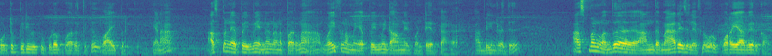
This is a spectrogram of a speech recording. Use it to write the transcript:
போட்டு பிரிவுக்கு கூட வரத்துக்கு வாய்ப்பு இருக்குது ஏன்னா ஹஸ்பண்ட் எப்பயுமே என்ன நினப்பாருன்னா ஒய்ஃப் நம்ம எப்பயுமே டாமினேட் பண்ணிட்டே இருக்காங்க அப்படின்றது. ஹஸ்பண்ட் வந்து அந்த மேரேஜ் லைஃப்பில் ஒரு குறையாகவே இருக்கும்.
